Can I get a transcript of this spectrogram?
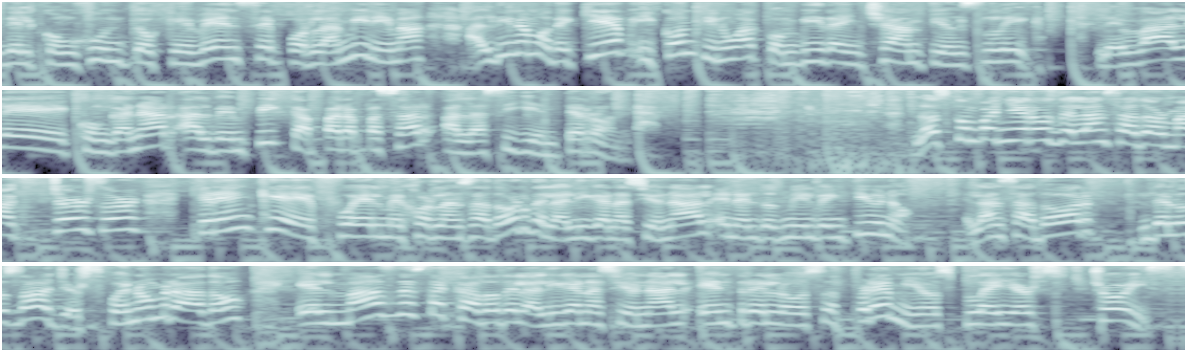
del conjunto que vence por la mínima al Dinamo de Kiev y continúa con vida en Champions League. Le vale con ganar al Benfica para pasar a la siguiente ronda. Los compañeros del lanzador Max Scherzer creen que fue el mejor lanzador de la Liga Nacional en el 2021. El lanzador de los Dodgers fue nombrado el más destacado de la Liga Nacional entre los premios Players Choice.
